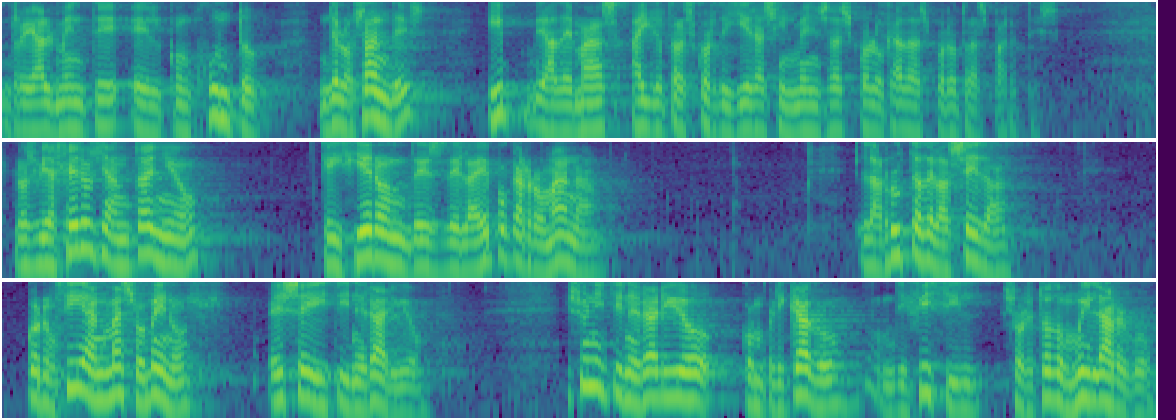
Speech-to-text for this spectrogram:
realmente el conjunto de los Andes, y además hay otras cordilleras inmensas colocadas por otras partes. Los viajeros de antaño que hicieron desde la época romana la ruta de la seda conocían más o menos ese itinerario. Es un itinerario complicado, difícil, sobre todo muy largo,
